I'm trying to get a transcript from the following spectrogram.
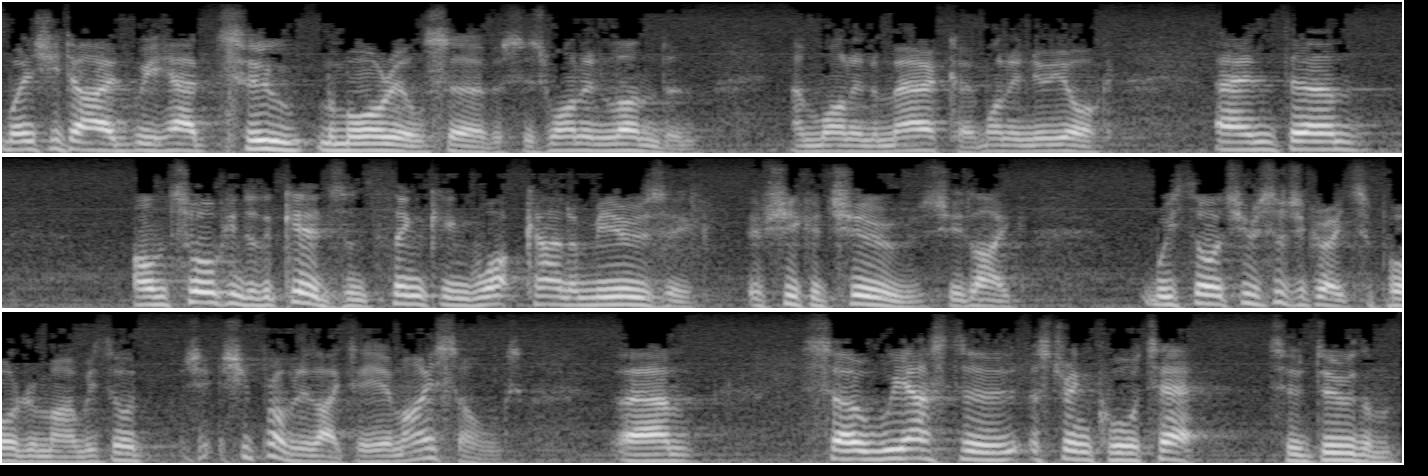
when she died, we had two memorial services, one in London and one in America, one in New York. And um, on talking to the kids and thinking what kind of music, if she could choose, she'd like, we thought she was such a great supporter of mine, we thought she, she'd probably like to hear my songs. Um, so we asked a, a string quartet to do them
